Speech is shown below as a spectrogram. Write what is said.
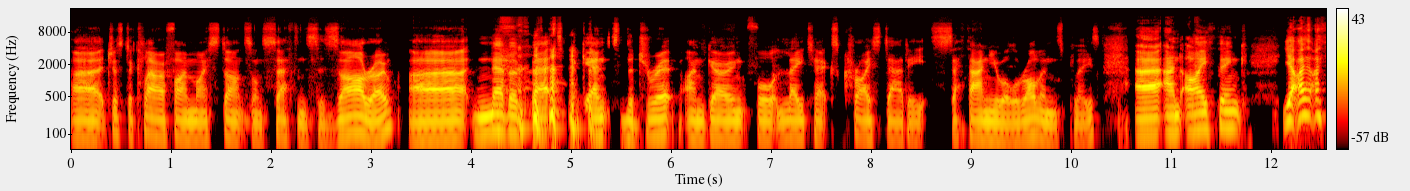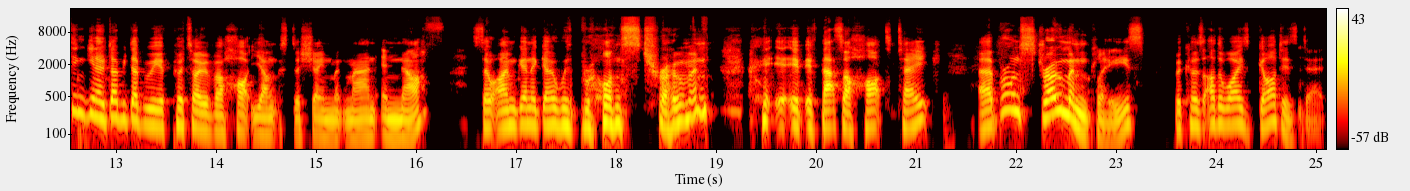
uh, just to clarify my stance on Seth and Cesaro, uh, never bet against the drip. I'm going for latex Christ Daddy Sethaniel Rollins, please. Uh, and I think, yeah, I, I think you know WWE have put over hot youngster Shane McMahon enough. So I'm going to go with Braun Strowman, if, if that's a hot take. Uh, Braun Strowman, please, because otherwise God is dead.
